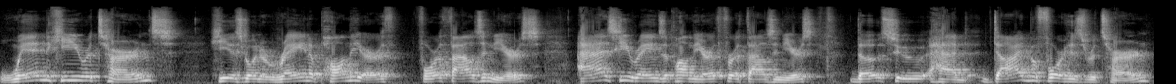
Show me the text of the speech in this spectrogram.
when he returns, he is going to reign upon the earth for a thousand years. As he reigns upon the earth for a thousand years, those who had died before his return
